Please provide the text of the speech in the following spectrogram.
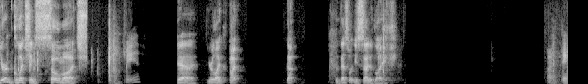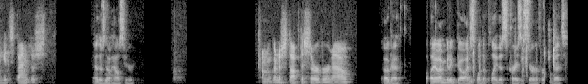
You're glitching so much. Me? Yeah, you're like, but that that's what you sounded like. I think it's time to. s Yeah, there's no house here. I'm gonna stop the server now. Okay. Well, I'm gonna go. I just wanted to play this crazy server for a bit.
